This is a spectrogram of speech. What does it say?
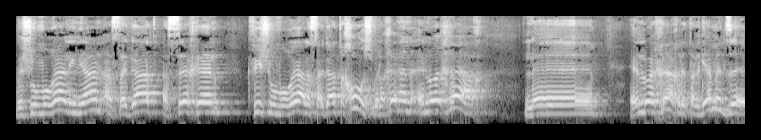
ושהוא מורה על עניין השגת השכל כפי שהוא מורה על השגת החוש, ולכן אין, אין לו הכרח ל... אין לו הכרח לתרגם את זה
